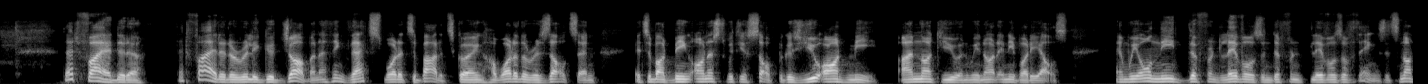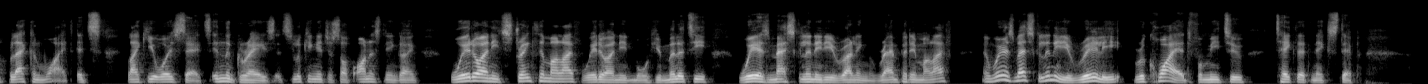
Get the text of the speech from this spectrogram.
that fire did a that fire did a really good job. And I think that's what it's about. It's going, what are the results? And it's about being honest with yourself because you aren't me. I'm not you, and we're not anybody else. And we all need different levels and different levels of things. It's not black and white. It's like you always say, it's in the grays. It's looking at yourself honestly and going, where do I need strength in my life? Where do I need more humility? Where is masculinity running rampant in my life? And where is masculinity really required for me to take that next step?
